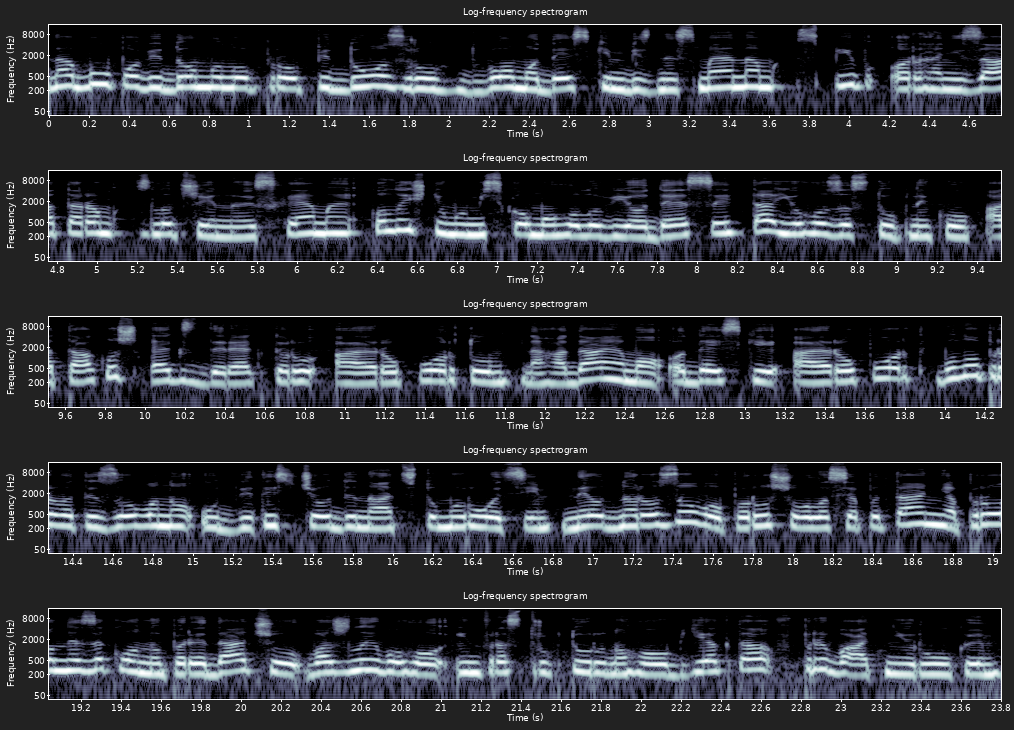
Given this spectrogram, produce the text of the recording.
НАБУ повідомило про підозру двом одеським бізнесменам, співорганізаторам злочинної схеми, колишньому міському голові Одеси та його заступнику, а також екс-директору аеропорту. Нагадаємо, одеський аеропорт було приватизовано у 2011 році. Неодноразово порушувалося питання про незаконну передачу важливого інфраструктурного об'єкта в приватні руки.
